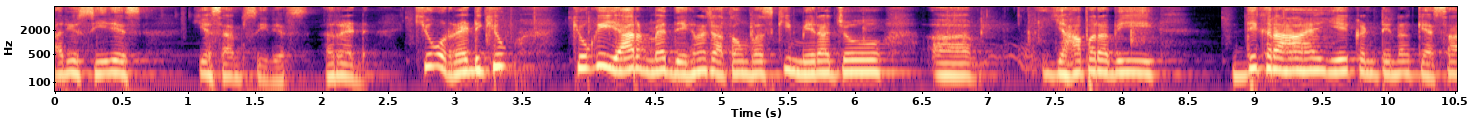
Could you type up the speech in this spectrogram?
are you serious yes I am serious red क्यों? रेड क्यों? क्योंकि यार, मैं देखना चाहता हूँ बस कि मेरा जो यहाँ पर अभी दिख रहा है, ये कंटेनर कैसा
